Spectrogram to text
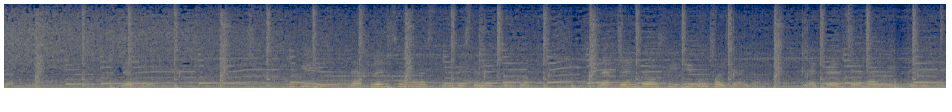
जाती है। रेफरेंस क्योंकि रेफरेंस से हमारा सी वी सेलेक्ट होगा। रेफरेंस से वो सी वी ऊपर जाएगा। रेफरेंस से हमारे इंटरव्यू में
